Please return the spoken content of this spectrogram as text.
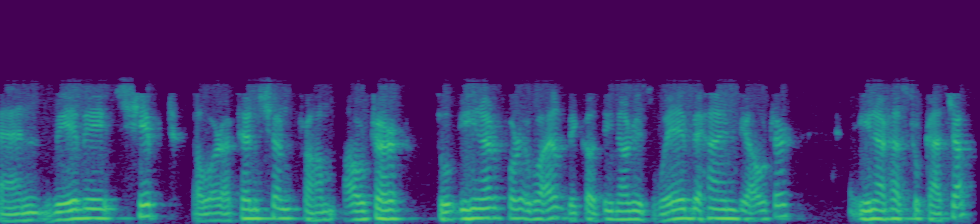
and really shift our attention from outer to inner for a while because inner is way behind the outer. Inner has to catch up.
